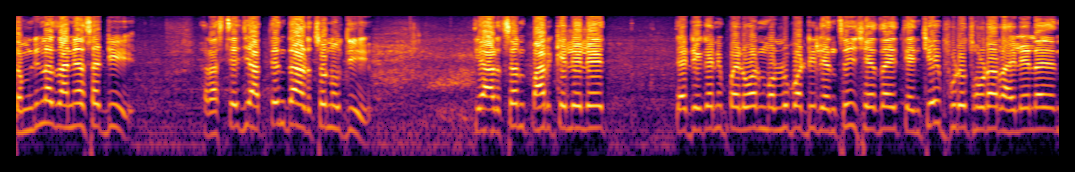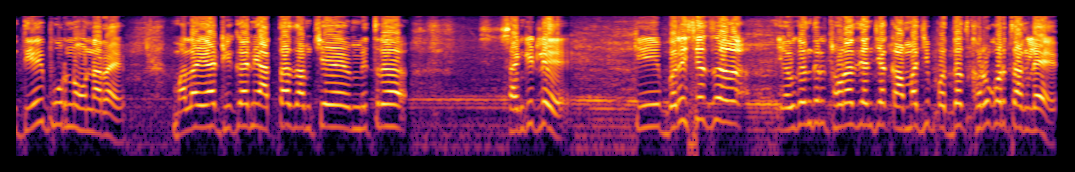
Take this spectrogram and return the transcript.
जमिनीला जाण्यासाठी रस्त्याची अत्यंत अडचण होती. ती अडचण पार केलेले आहेत. त्या ठिकाणी पैलवान मल्लू पाटील यांचंही शेत आहे. त्यांच्याही पुढं थोडा राहिलेलं आहे आणि तेही पूर्ण होणार आहे. मला या ठिकाणी आत्ताच आमचे मित्र सांगितले की बरेचसेच योगेंद्र थोरात यांच्या कामाची पद्धत खरोखर चांगली आहे.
